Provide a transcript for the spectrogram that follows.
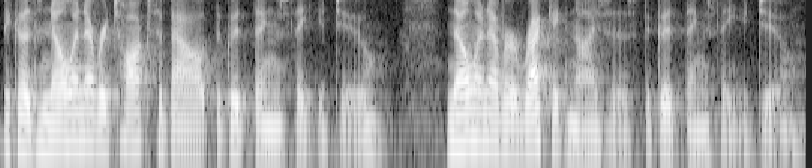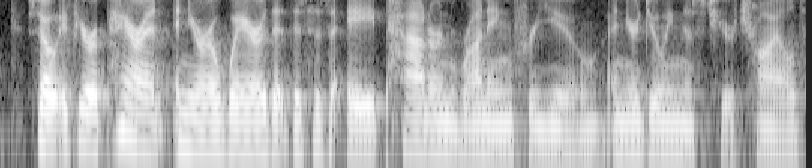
because no one ever talks about the good things that you do no one ever recognizes the good things that you do so, if you're a parent and you're aware that this is a pattern running for you and you're doing this to your child,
